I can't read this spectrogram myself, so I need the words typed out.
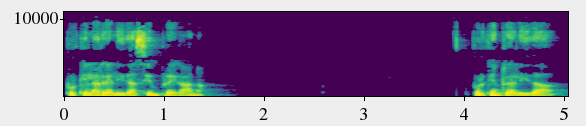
porque la realidad siempre gana, porque en realidad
